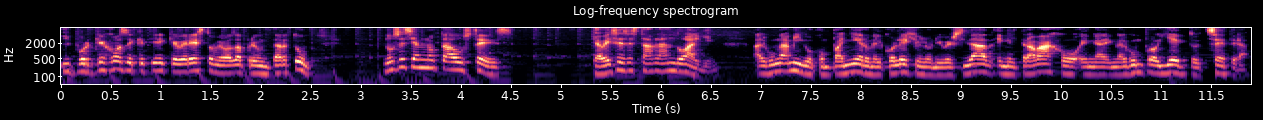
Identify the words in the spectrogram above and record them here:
¿Y por qué, José? ¿Qué tiene que ver esto? Me vas a preguntar tú. No sé si han notado ustedes que a veces está hablando alguien, algún amigo, compañero en el colegio, en la universidad, en el trabajo, en, en algún proyecto, etcétera,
